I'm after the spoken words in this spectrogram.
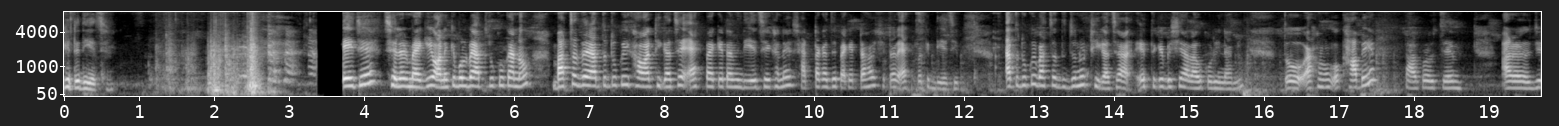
ঘেটে দিয়েছে। এই যে ছেলের ম্যাগি, অনেকে বলবে এতটুকু কেন? বাচ্চাদের এতটুকুই খাওয়া ঠিক আছে। এক প্যাকেট আমি দিয়েছি এখানে, ষাট টাকার যে প্যাকেটটা হয় সেটার এক প্যাকেট দিয়েছি। এতটুকুই বাচ্চাদের জন্য ঠিক আছে এর থেকে বেশি অ্যালাউ করি না আমি। তো এখন ও খাবে, তারপর হচ্ছে আর যে,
